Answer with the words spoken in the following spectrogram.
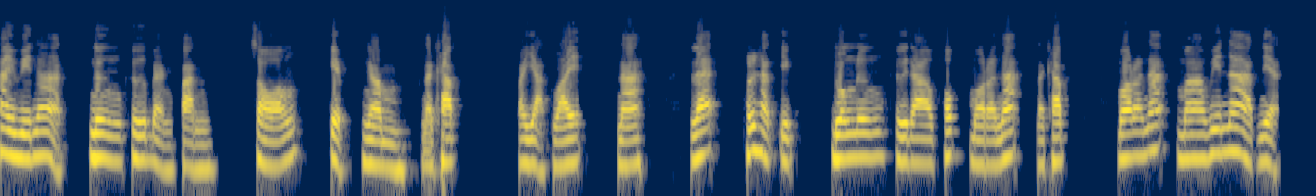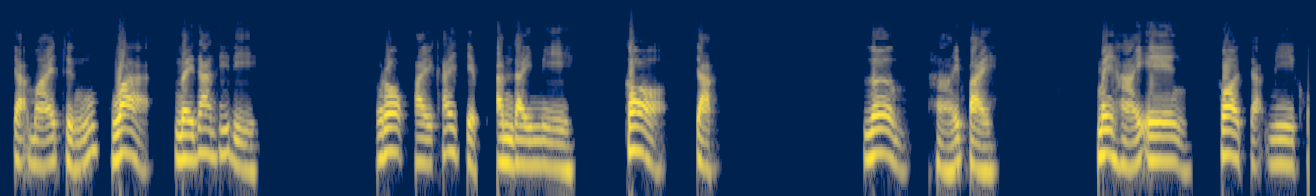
ให้วินาศหนึ่งคือแบ่งปันสองเก็บงำนะครับ ประหยัดไว้นะ และพฤหัสอีกดวงหนึ่งคือดาวภพมรณะนะครับ มรณะมาวินาศเนี่ยจะหมายถึงว่าในด้านที่ดี โรคภัยไข้เจ็บอันใดมี ก็ จะเริ่มหายไป ไม่หายเองก็จะมีค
